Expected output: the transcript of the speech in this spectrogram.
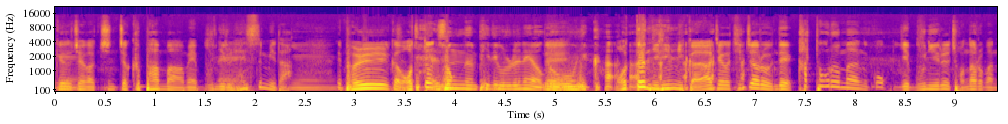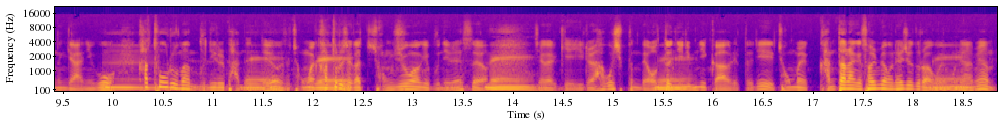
그래서 예. 제가 진짜 급한 마음에 문의를 네. 했습니다. 예. 별 그러니까 잘 어떤 속는 PD 블루네요. 네. 그러고 보니까. 어떤 일입니까? 아, 제가 진짜로 근데 카톡으로만 꼭 이게 문의를 전화로 받는 게 아니고 음. 카톡으로만 문의를 받는데요. 네. 그래서 정말 네. 카톡으로 제가 정중하게 문의를 했어요. 네. 제가 이렇게 일을 하고 싶은데 어떤 네. 일입니까? 그랬더니 정말 간단하게 설명을 해주더라고요. 네. 뭐냐면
